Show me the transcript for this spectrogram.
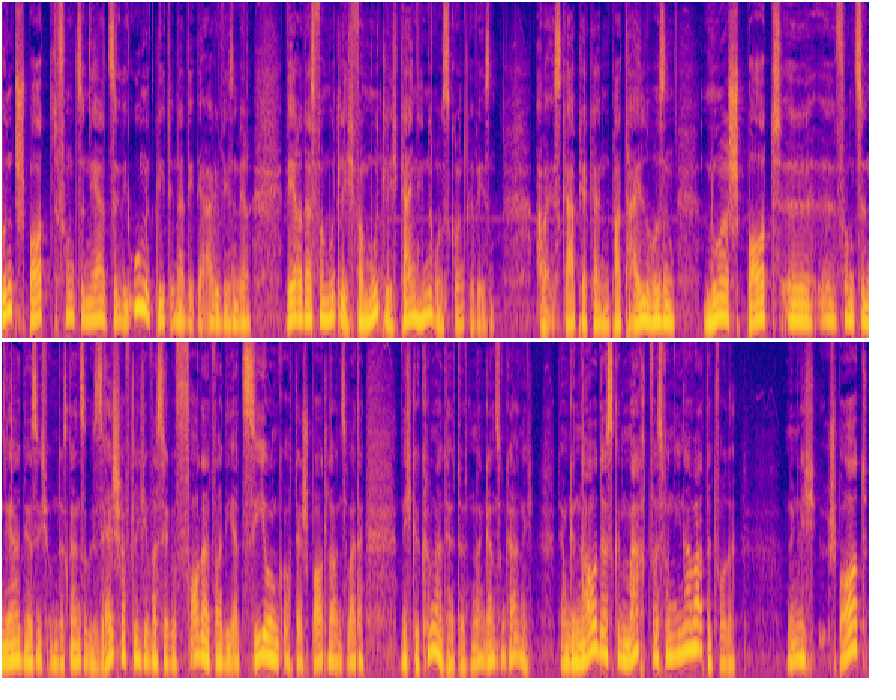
und Sportfunktionär, CDU-Mitglied in der DDR gewesen wäre, wäre das vermutlich, vermutlich kein Hinderungsgrund gewesen. Aber es gab ja keinen parteilosen, nur Sportfunktionär, äh, der sich um das ganze Gesellschaftliche, was ja gefordert war, die Erziehung auch der Sportler und so weiter, nicht gekümmert hätte. Ne? Ganz und gar nicht. Die haben genau das gemacht, was von ihnen erwartet wurde. Nämlich Sport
